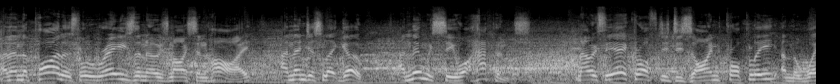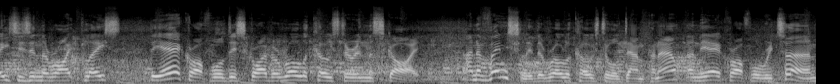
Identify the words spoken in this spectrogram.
And then the pilots will raise the nose nice and high and then just let go. And then we see what happens. Now, if the aircraft is designed properly and the weight is in the right place, the aircraft will describe a roller coaster in the sky. And eventually the roller coaster will dampen out and the aircraft will return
